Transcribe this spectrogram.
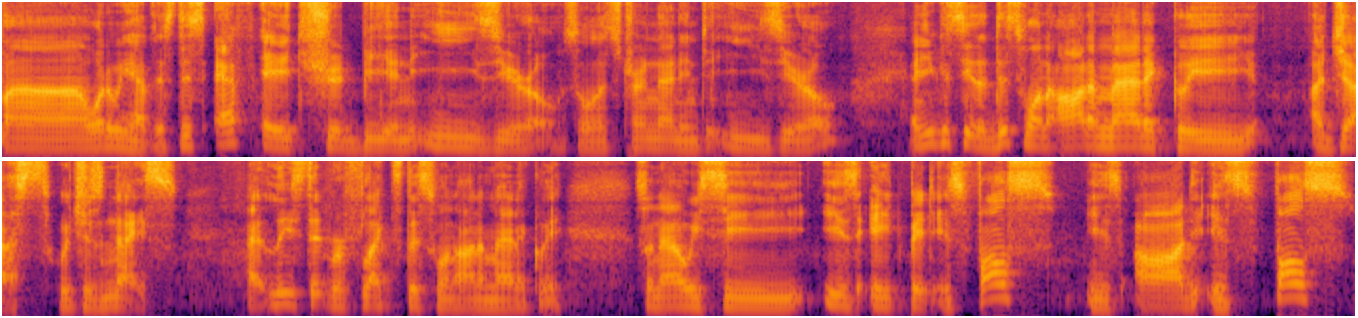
uh, what do we have this? This F8 should be an E0. So let's turn that into E0. And you can see that this one automatically adjusts, which is nice. At least it reflects this one automatically. So now we see is 8-bit is false, is odd is false,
